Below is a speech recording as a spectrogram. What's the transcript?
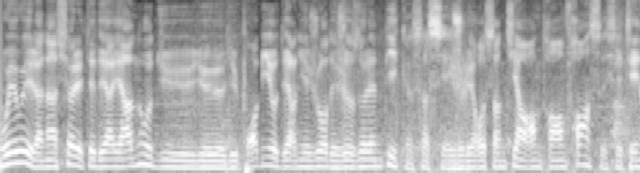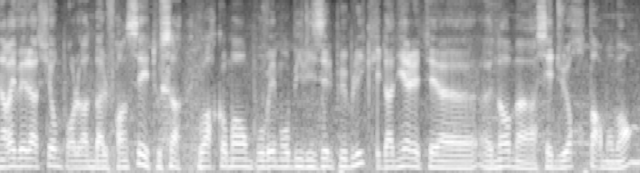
Oui, oui, la nation était derrière nous du, premier au dernier jour des Jeux Olympiques. Ça, c'est, je l'ai ressenti en rentrant en France. C'était une révélation pour le handball français et tout ça. Voir comment on pouvait mobiliser le public. Daniel était un, un homme assez dur par moment.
